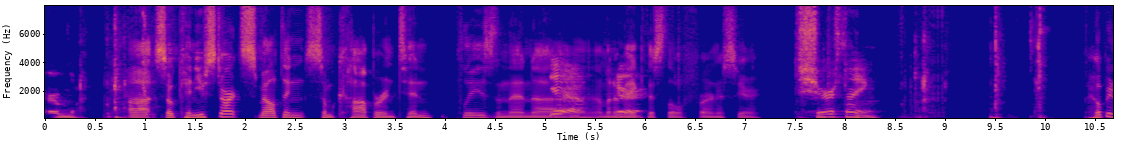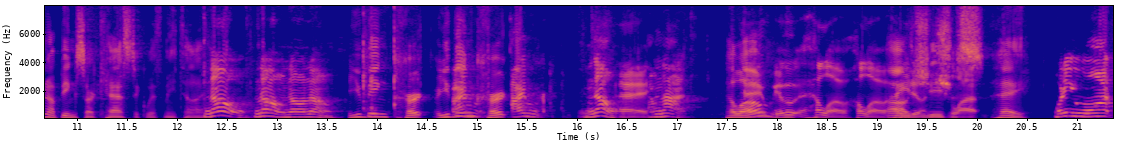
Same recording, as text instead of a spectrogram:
terrible. Uh, so can you start smelting some copper and tin, please? And then uh, Yeah, I'm gonna sure. make this little furnace here. Sure thing. I hope you're not being sarcastic with me, Ty. No, no, no, no. Are you being curt? Are you being I'm, curt? I'm no, Hey. I'm not. Hello? Hey, we have a, hello, hello. How oh you doing, Jesus! Schlatt? Hey, What do you want?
